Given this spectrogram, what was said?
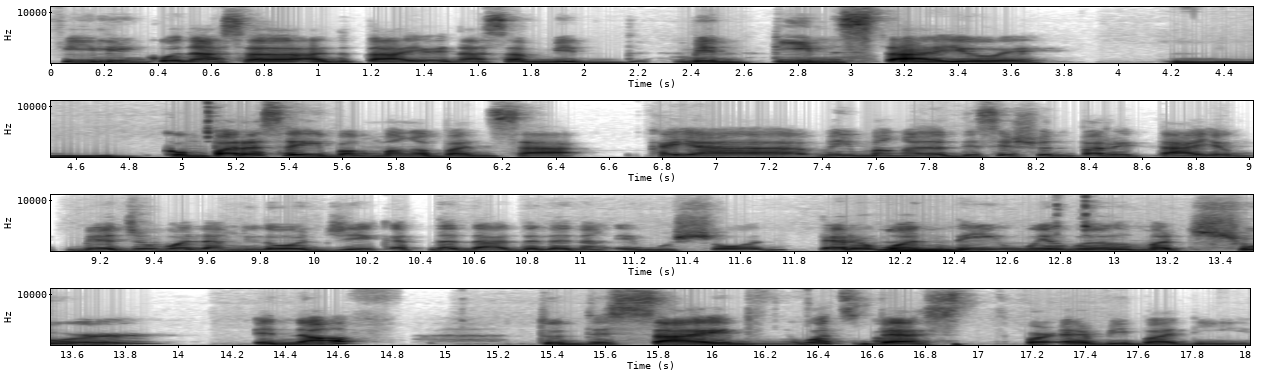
feeling ko nasa ano tayo, eh, nasa mid mid-teens tayo eh. Mm-hmm. Kumpara sa ibang mga bansa, kaya may mga decision pa rin tayong medyo walang logic at nadadala ng emosyon. Pero one mm. day, we will mature enough to decide mm. what's best for everybody.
